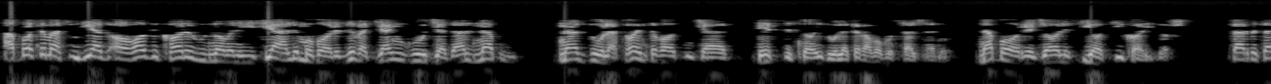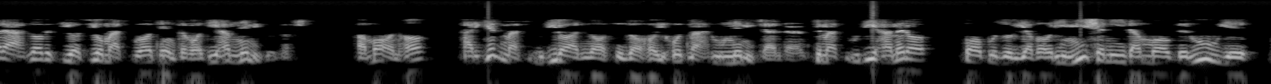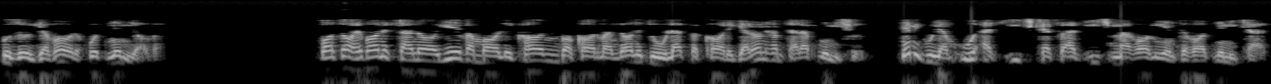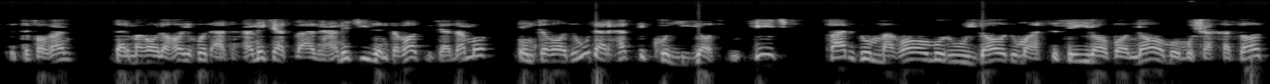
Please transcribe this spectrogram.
عباس مسعودی از آغاز کار روزنامه نویسی اهل مبارزه و جنگ و جدل نبود. نه از دولتها انتقاد می‌کرد به استثنای دولت قوام السلطنه نه با رجال سیاسی کاری داشت. سر به سر احزاب سیاسی و مطبوعات انتقادی هم نمیگذاشت. اما آنها هرگز مسعودی را از ناسزاهای خود محروم نمی‌کردند که مسعودی همه را با بزرگواری میشنید اما به روی بزرگوار خود نمیآورد. با صاحبان صنایع و مالکان با کارمندان دولت و کارگران هم طرف نمی‌شد. نمی‌گویم او از هیچ کس و از هیچ مقامی انتقاد نمی‌کرد. اتفاقا در مقاله های خود از همه کس و از همه چیز انتقاد می‌کرد اما انتقاد او در حد کلیات بود. هیچ فرد و مقام و رویداد و مؤسسه ای را با نام و مشخصات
